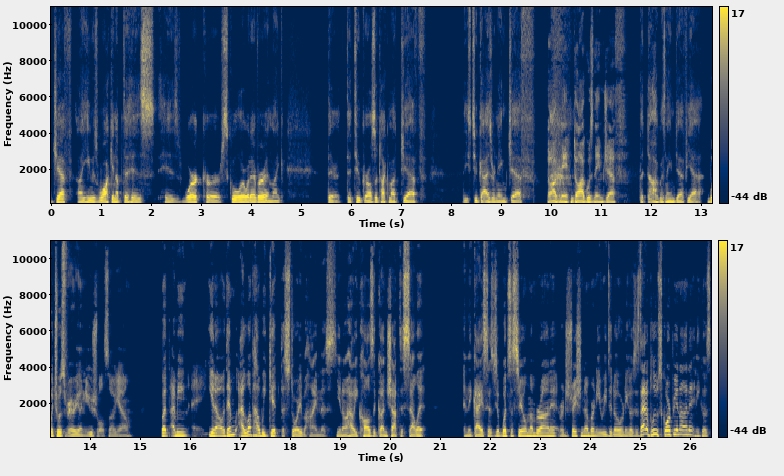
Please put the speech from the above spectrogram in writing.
Jeff. Uh, he was walking up to his his work or school or whatever, and like, the the two girls are talking about Jeff. These two guys are named Jeff. Dog name dog was named Jeff, The dog was named Jeff. Yeah, which was very unusual. So you know, but I mean, you know, then I love how we get the story behind this. You know, how he calls a gun shop to sell it, and the guy says, "What's the serial number on it? Registration number?" And he reads it over, and he goes, "Is that a blue scorpion on it?" And he goes,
